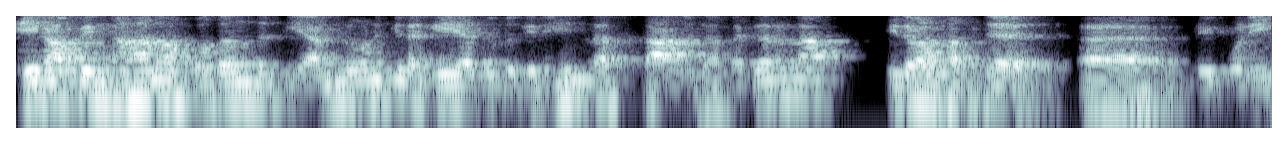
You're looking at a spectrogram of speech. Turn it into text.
ඒක අපෙන් අහනවා කොතනද කියන්න ඕන කියලා ගේ ඇතුළට ගෙනහිල්ලා ස්ථානගත කරලා ඊට පස්සේ අපිට ඒ පොඩි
